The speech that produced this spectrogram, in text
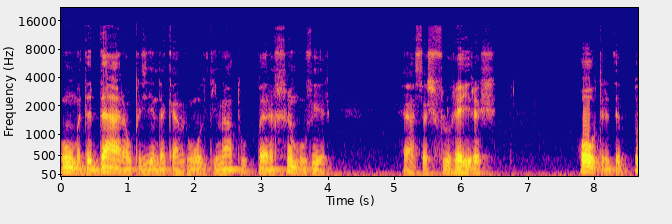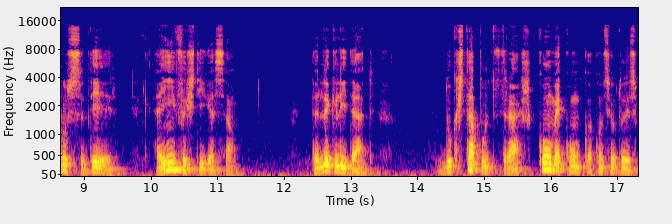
Uma de dar ao Presidente da Câmara um ultimato para remover essas floreiras outra de proceder à investigação da legalidade do que está por detrás, como é que aconteceu todo esse,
